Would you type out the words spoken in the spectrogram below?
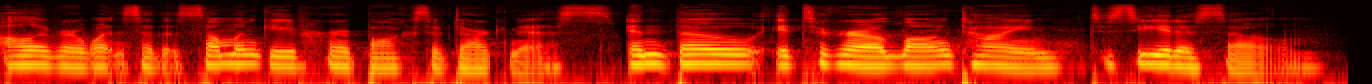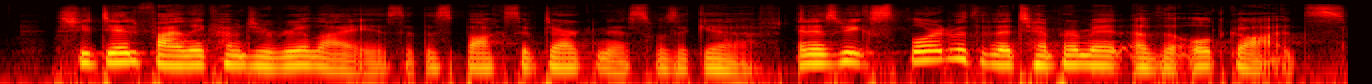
Oliver once said that someone gave her a box of darkness, and though it took her a long time to see it as so, she did finally come to realize that this box of darkness was a gift. And as we explored within the temperament of the old gods,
